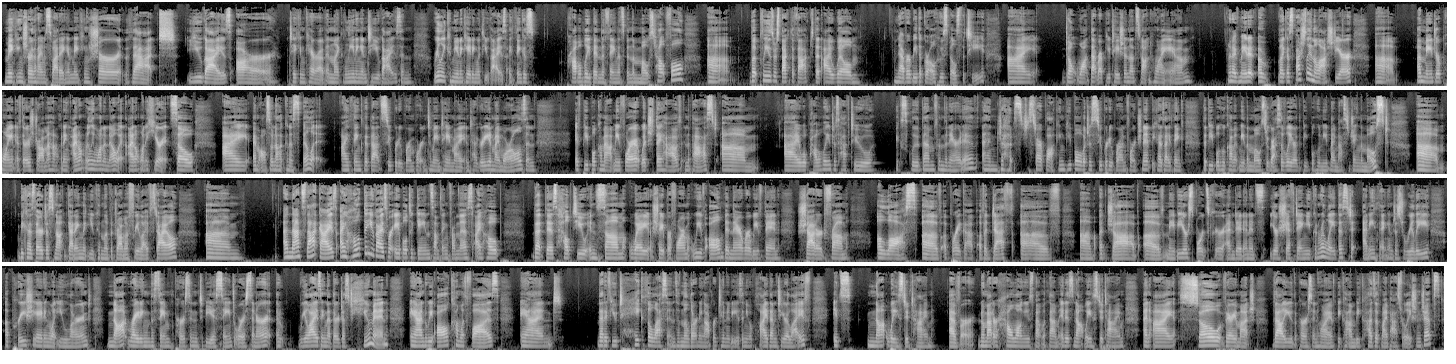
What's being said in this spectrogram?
making sure that I'm sweating and making sure that you guys are taken care of and like leaning into you guys and really communicating with you guys, I think has probably been the thing that's been the most helpful. Um, but please respect the fact that I will never be the girl who spills the tea. I don't want that reputation. That's not who I am. And I've made it a like especially in the last year, um, a major point if there's drama happening. I don't really want to know it. I don't want to hear it. So I am also not going to spill it. I think that that's super duper important to maintain my integrity and my morals. And if people come at me for it, which they have in the past, um, I will probably just have to exclude them from the narrative and just start blocking people, which is super duper unfortunate because I think the people who come at me the most aggressively are the people who need my messaging the most um, because they're just not getting that you can live a drama free lifestyle. Um, and that's that, guys. I hope that you guys were able to gain something from this. I hope that this helped you in some way, shape, or form. We've all been there where we've been shattered from a loss of a breakup, of a death, of um, a job, of maybe your sports career ended and it's you're shifting. You can relate this to anything and just really appreciating what you learned, not writing the same person to be a saint or a sinner, uh, realizing that they're just human and we all come with flaws and that if you take the lessons and the learning opportunities and you apply them to your life, it's not wasted time ever. No matter how long you spent with them, it is not wasted time. And I so very much value the person who I have become because of my past relationships.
